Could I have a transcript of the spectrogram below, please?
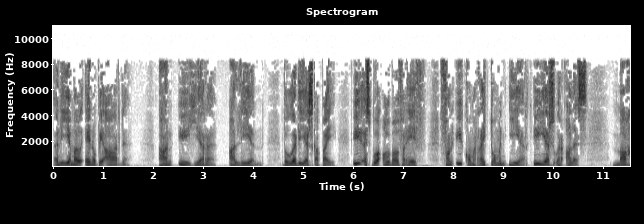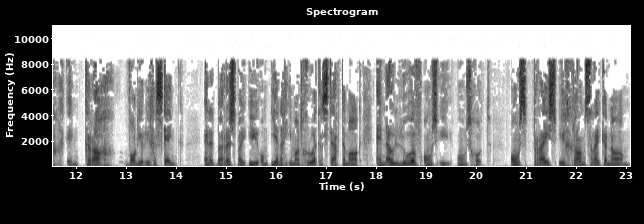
in die hemel en op die aarde. Aan U, Here, alleen behoort die heerskappy. U is bo almal verhef. Van U kom rykdom en eer. U heers oor alles. Mag en krag word deur U geskenk en dit berus by u om enige iemand groot en sterk te maak. En nou loof ons u ons God. Ons prys u glansryke naam.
